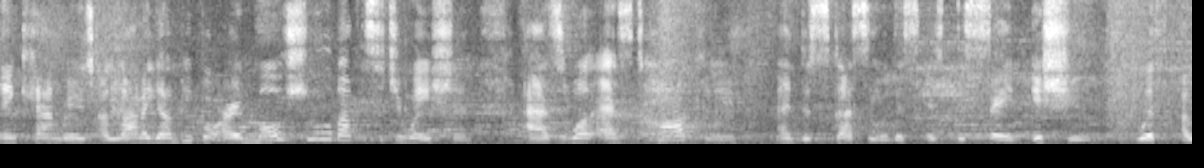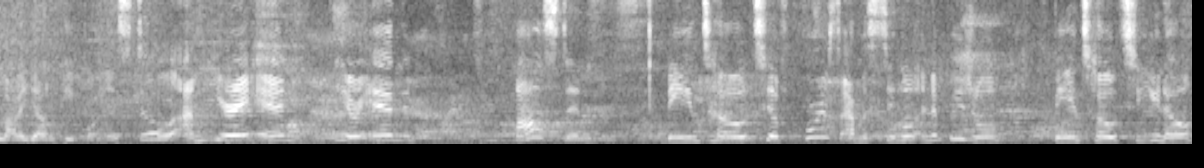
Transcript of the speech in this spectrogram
in Cambridge. A lot of young people are emotional about the situation, as well as talking and discussing this is the same issue with a lot of young people. And still, I'm here in here in Boston, being told to, of course, I'm a single individual, being told to, you know,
